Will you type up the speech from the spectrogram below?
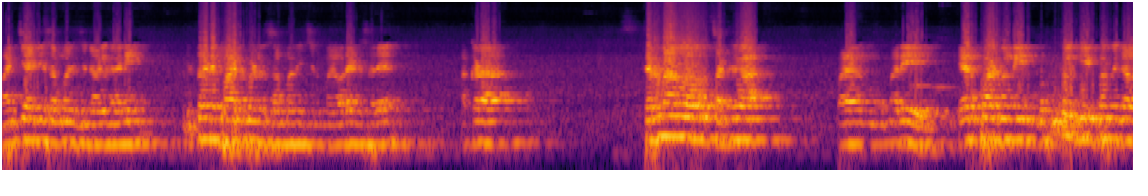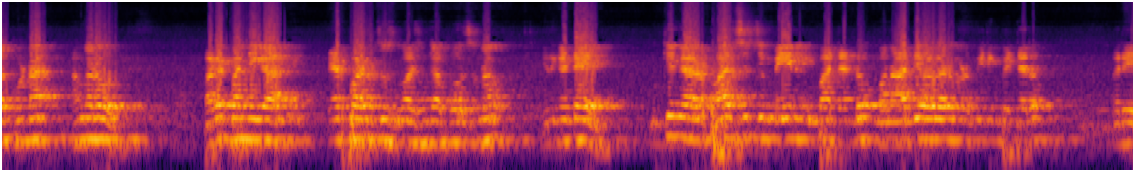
పంచాయతీకి సంబంధించిన వాళ్ళు కానీ ఇతర డిపార్ట్మెంట్కి సంబంధించిన ఎవరైనా సరే అక్కడ తిరణాల్లో చక్కగా మరి ఏర్పాట్లని భక్తులకి ఇబ్బంది కలగకుండా అందరూ పగడ్బందీగా ఏర్పాట్లు చూసుకోవాల్సిందిగా కోరుతున్నాం ఎందుకంటే ముఖ్యంగా పారిశుద్ధ్యం మెయిన్ ఇంపార్టెంట్. మన ఆర్డీఓ గారు కూడా మీటింగ్ పెట్టారు. మరి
